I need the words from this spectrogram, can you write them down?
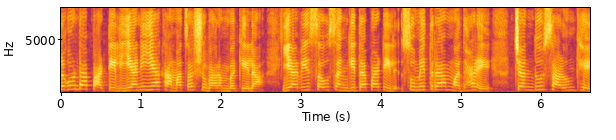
अलगोंडा पाटील यांनी या कामाचा शुभारंभ केला. यावेळी सौ संगीता पाटील सुमित्रा मधाळे चंदू साळुंखे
